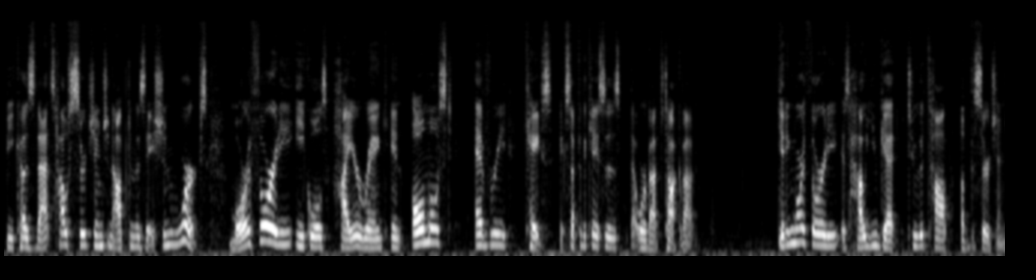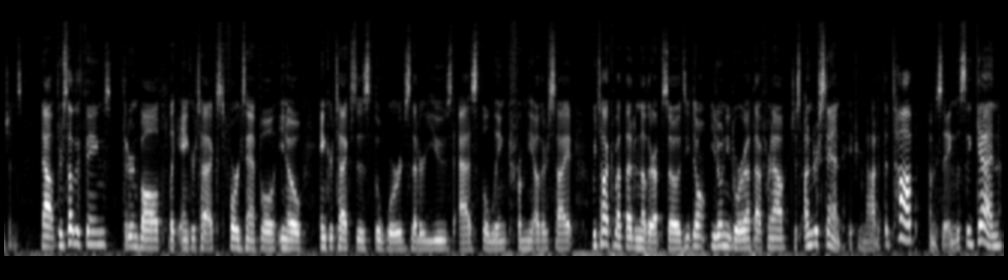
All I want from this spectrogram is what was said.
Because that's how search engine optimization works. More authority equals higher rank in almost every case, except for the cases that we're about to talk about. Getting more authority is how you get to the top of the search engines. Now, there's other things that are involved, like anchor text. For example, you know, anchor text is the words that are used as the link from the other site. We talk about that in other episodes. You don't you don't need to worry about that for now. Just understand if you're not at the top, I'm saying this again,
